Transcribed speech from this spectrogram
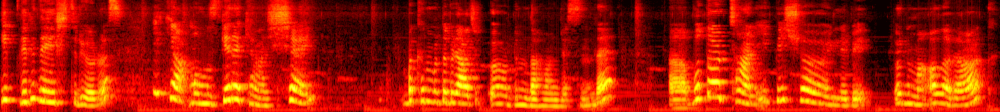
ipleri değiştiriyoruz. İlk yapmamız gereken şey, bakın burada birazcık ördüm daha öncesinde. Bu dört tane ipi şöyle bir önüme alarak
